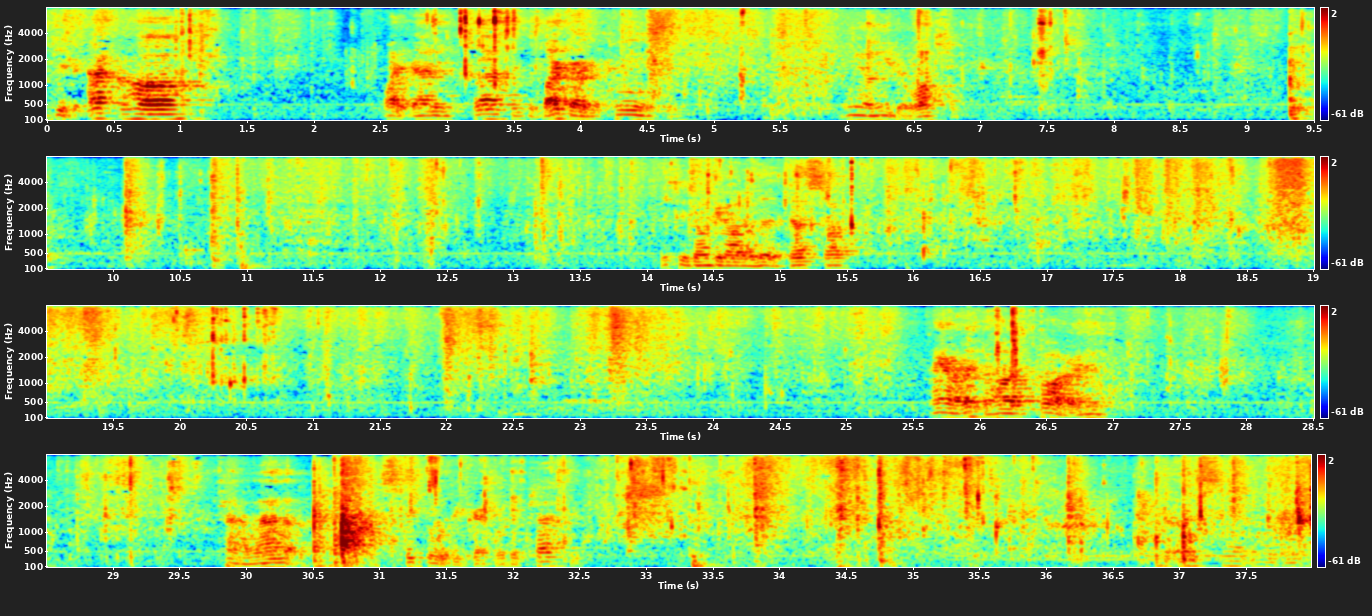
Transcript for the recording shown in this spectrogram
Get the alcohol. Wipe down these plastic. The bike already clean, so you don't need to wash it. This way don't get all of the little dust off. Hang on, that's the hardest part right here. Trying to line up, stick it with the crap with the plastic. The other side over there.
